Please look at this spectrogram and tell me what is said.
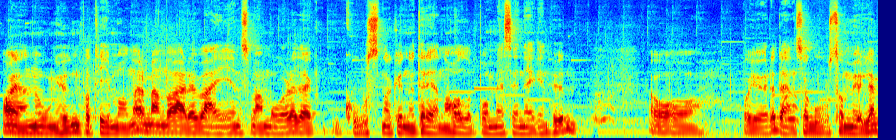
Nå har jeg en ung hund på ti måneder, men da er det veien som er målet. Det er kosen å kunne trene og holde på med sin egen hund. Og, og gjøre den så god som mulig.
